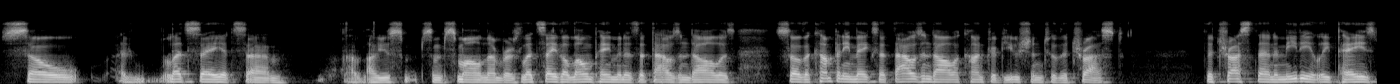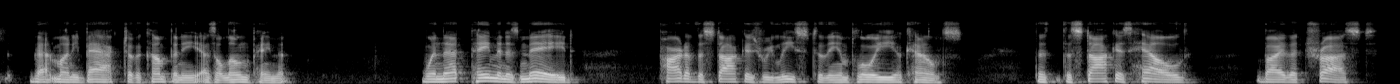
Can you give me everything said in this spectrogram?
So uh, let's say it's um, I'll, I'll, use some, some, small numbers. Let's say the loan payment is thousand dollars. So the company makes a thousand dollar contribution to the trust. The trust then immediately pays that money back to the company as a loan payment. When that payment is made, part of the stock is released to the employee accounts. The, the stock is held by the trust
